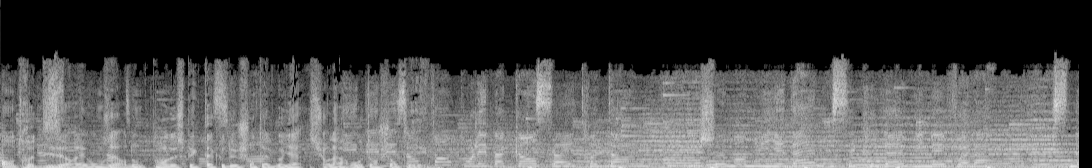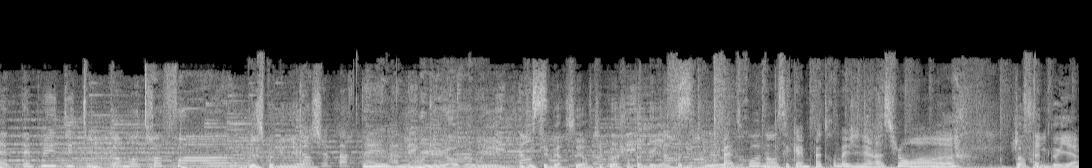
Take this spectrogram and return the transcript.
entre 10h et 11h, donc pour le spectacle de Chantal Goya sur la route enchantée. Pour les vacances à être tard, je m'ennuyais d'elle, on s'écrivait, oui mais voilà. Ce n'était plus du tout comme autrefois. N'est-ce pas mignon Oui, ah bah oui. Vous étiez bercé un petit peu à Chantal Goya ou pas du tout euh Pas trop, non. C'est quand même pas trop ma génération. Hein. Chantal Goya.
